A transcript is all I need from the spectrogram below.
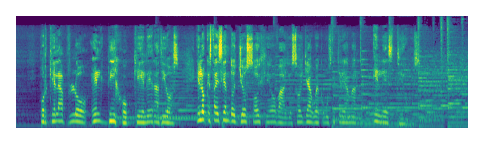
Porque él habló, él dijo que él era Dios. Él lo que está diciendo, yo soy Jehová, yo soy Yahweh, como usted quiere llamarlo. Él es Dios.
